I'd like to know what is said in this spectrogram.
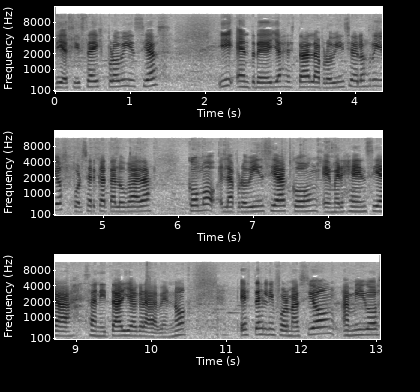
16 provincias y entre ellas está la provincia de Los Ríos por ser catalogada como la provincia con emergencia sanitaria grave, ¿no? Esta es la información, amigos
